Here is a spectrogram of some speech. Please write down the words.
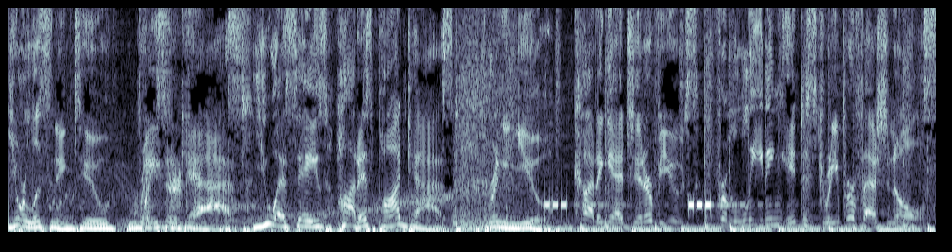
You're listening to Razorcast, USA's hottest podcast, bringing you cutting edge interviews from leading industry professionals.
